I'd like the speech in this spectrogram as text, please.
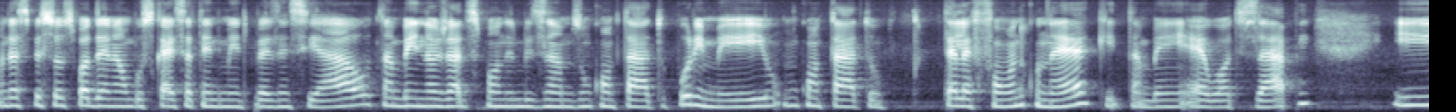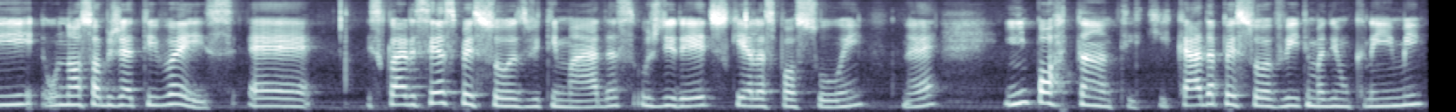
onde as pessoas poderão buscar esse atendimento presencial. Também nós já disponibilizamos um contato por e-mail, um contato telefônico, né, que também é o WhatsApp. E o nosso objetivo é esse, é esclarecer as pessoas vitimadas, os direitos que elas possuem, né? Importante que cada pessoa vítima de um crime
